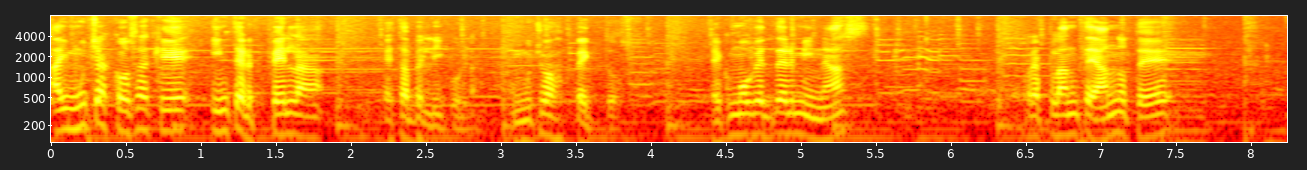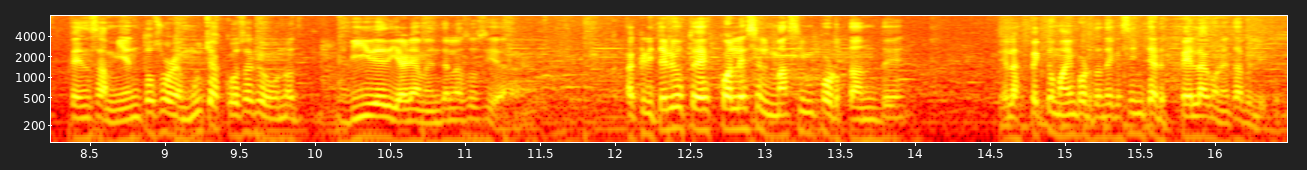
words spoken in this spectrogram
Hay muchas cosas que interpela esta película, en muchos aspectos. Es como que terminas replanteándote pensamientos sobre muchas cosas que uno vive diariamente en la sociedad a criterio de ustedes, ¿cuál es el más importante, el aspecto más importante que se interpela con esta película?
